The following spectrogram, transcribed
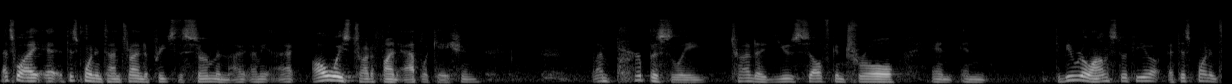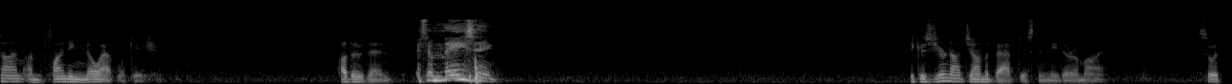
That's why, at this point in time, trying to preach the sermon, I, I mean, I always try to find application, but I'm purposely trying to use self control. And, and to be real honest with you, at this point in time, I'm finding no application other than it's amazing. Because you're not John the Baptist, and neither am I. So at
